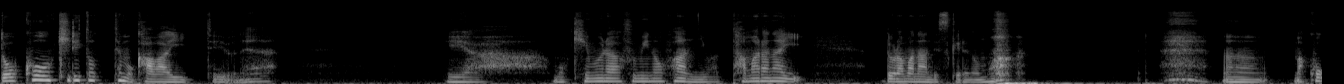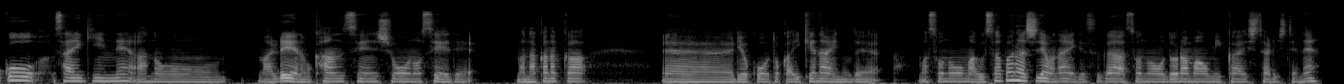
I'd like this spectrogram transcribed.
どこを切り取っても可愛いっていうね。いやー、もう木村文乃ファンにはたまらないドラマなんですけれども うん。まあ、ここ最近ね、あのー、まあ、例の感染症のせいで、まあ、なかなか、えー、旅行とか行けないので、まあ、その、まあ、うさばらしではないですが、そのドラマを見返したりしてね、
